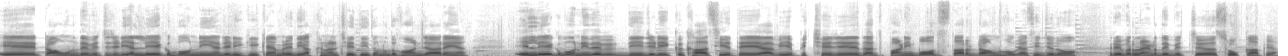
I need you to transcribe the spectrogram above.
ਇਹ ਟਾਊਨ ਦੇ ਵਿੱਚ ਜਿਹੜੀ ਆ ਲੇਕ ਬੋਨੀ ਆ, ਜਿਹੜੀ ਕਿ ਕੈਮਰੇ ਦੀ ਅੱਖ ਨਾਲ ਛੇਤੀ ਤੁਹਾਨੂੰ ਦਿਖਾਉਣ ਜਾ ਰਹੇ ਆ, ਇਹ ਲੇਕ ਬੋਨੀ ਦੇ ਦੀ ਜਿਹੜੀ ਇੱਕ ਖਾਸੀਅਤ ਇਹ ਆ ਵੀ ਇਹ ਪਿੱਛੇ ਜੇ ਇਹਦਾ ਪਾਣੀ ਬਹੁਤ ਸਤਰ ਡਾਊਨ ਹੋ ਗਿਆ ਸੀ ਜਦੋਂ ਰਿਵਰਲੈਂਡ ਦੇ ਵਿੱਚ ਸੋਕਾ ਪਿਆ।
